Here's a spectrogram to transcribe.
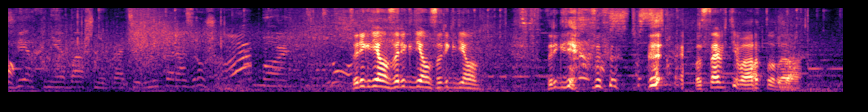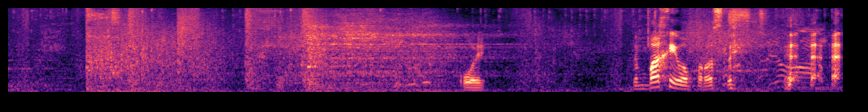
Верхняя башня противника разрушена. Смотри, где он, смотри, где он, смотри, где он. Смотри, где он. Поставьте его арту, да. Ой. Да бахай его просто.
